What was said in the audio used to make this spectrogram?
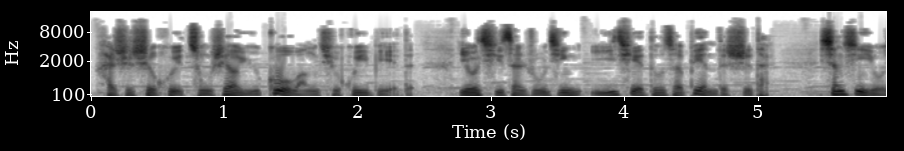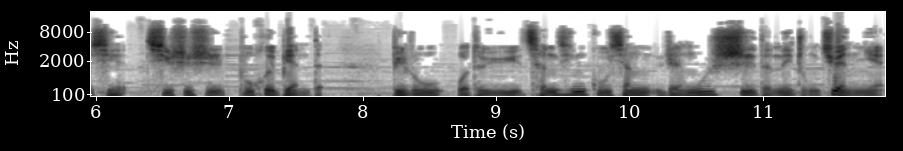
还是社会，总是要与过往去挥别的。尤其在如今一切都在变的时代，相信有些其实是不会变的。比如我对于曾经故乡人物事的那种眷念，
